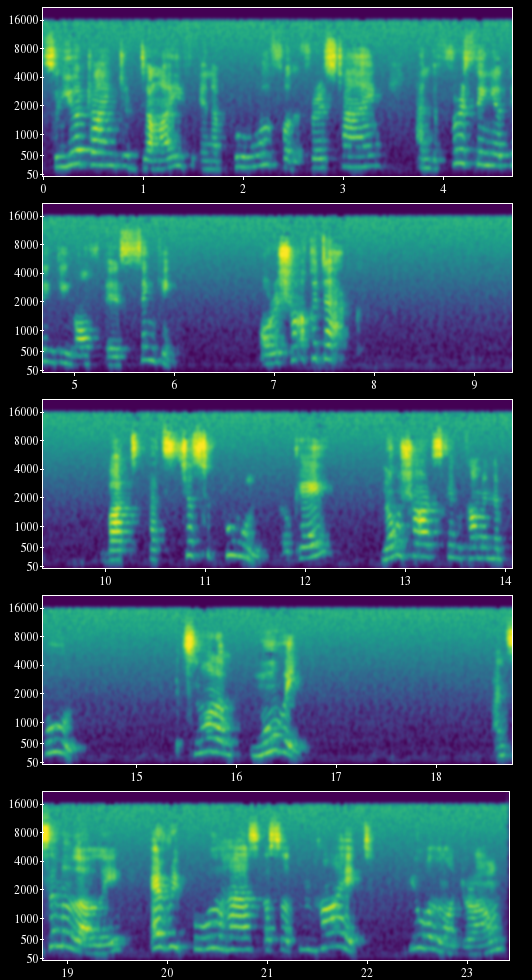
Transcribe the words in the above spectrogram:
So you're trying to dive in a pool for the first time, and the first thing you're thinking of is sinking or a shark attack. But that's just a pool, okay? No sharks can come in a pool. It's not a movie. And similarly, every pool has a certain height. You will not drown.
